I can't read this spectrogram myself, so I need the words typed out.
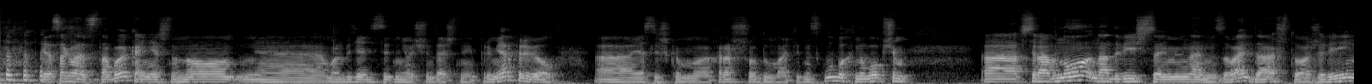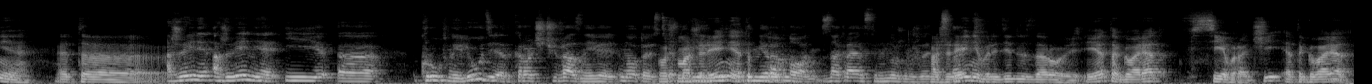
Я согласен с тобой, конечно, но, э, может быть, я действительно не очень удачный пример привел. Э, Я слишком э, хорошо думаю о фитнес-клубах. Но, в общем, все равно надо вещи своими именами называть, да, что ожирение – это... Ожирение, ожирение и э, крупные люди, это, короче, чуть разные вещи. Ну, то есть, В общем, это, не- ожирение это это не плохо. равно. Знак равенства не нужно ждать. Ожирение вредит для здоровья. И это говорят все врачи, это говорят,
